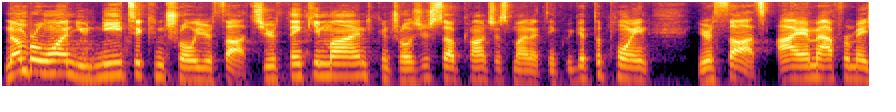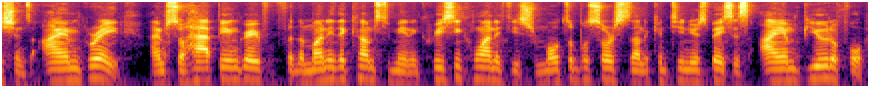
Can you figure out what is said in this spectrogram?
Number one, you need to control your thoughts. Your thinking mind controls your subconscious mind. I think we get the point. Your thoughts. I am affirmations. I am great. I'm so happy and grateful for the money that comes to me in increasing quantities from multiple sources on a continuous basis. I am beautiful.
